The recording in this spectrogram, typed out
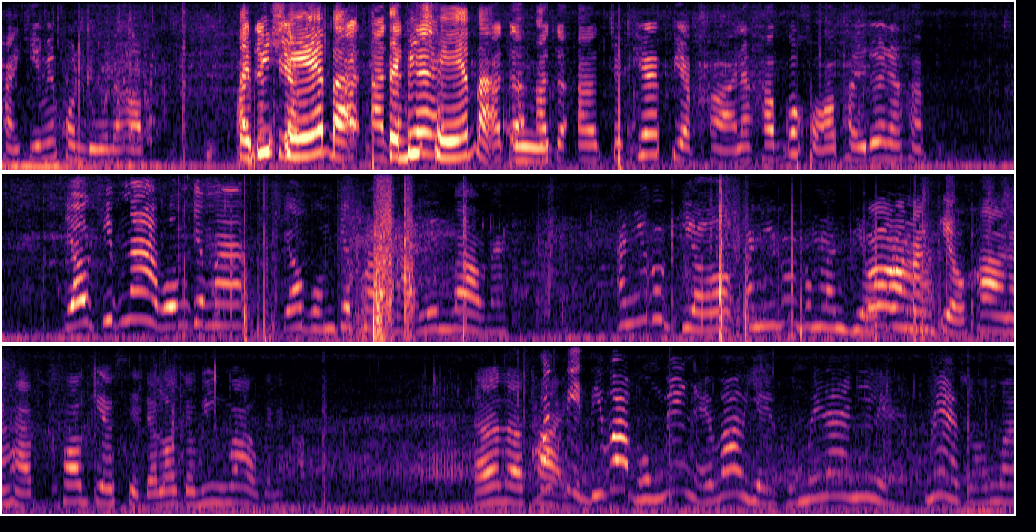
ถ่ายคลิปให้คนดูนะครับ แต่พี่เชฟอะอาจจะแต่พี่แค่เชฟอะอาจจะอาจจะอาจจะแค่เปียกขานะครับ ก็ขออภัยด้วยนะครับ เดี๋ยวคลิปหน้าผมจะมา เดี๋ยวผมจะพาหาเล่นว่าวนะ อันนี้ก็เกี่ยว อันนี้ก็กำลังเกี่ยวก็กำลังเกี่ยวข้าวนะครับ พอเกี่ยวเสร็จเดี๋ยวเราจะวิ่งว่าวกันนะครับ แล้วเรามันถ่าย ติดที่ว่าผมวิ่งไงว่าวใหญ่ผมไม่ได้นี่แหละ แม่สองวา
